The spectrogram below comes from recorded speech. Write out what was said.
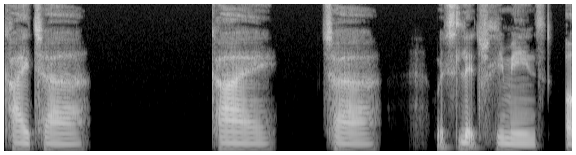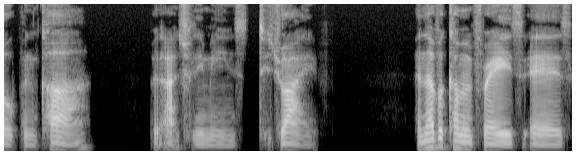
kai che, kai che, which literally means open car, but actually means to drive. Another common phrase is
